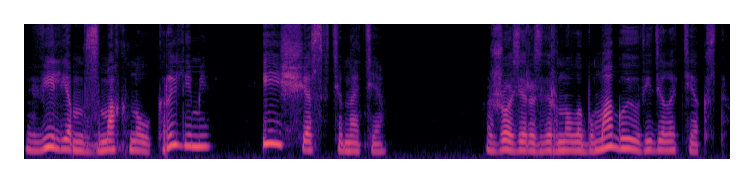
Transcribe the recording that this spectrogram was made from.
Вильям взмахнул крыльями и исчез в темноте. Жози развернула бумагу и увидела текст.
